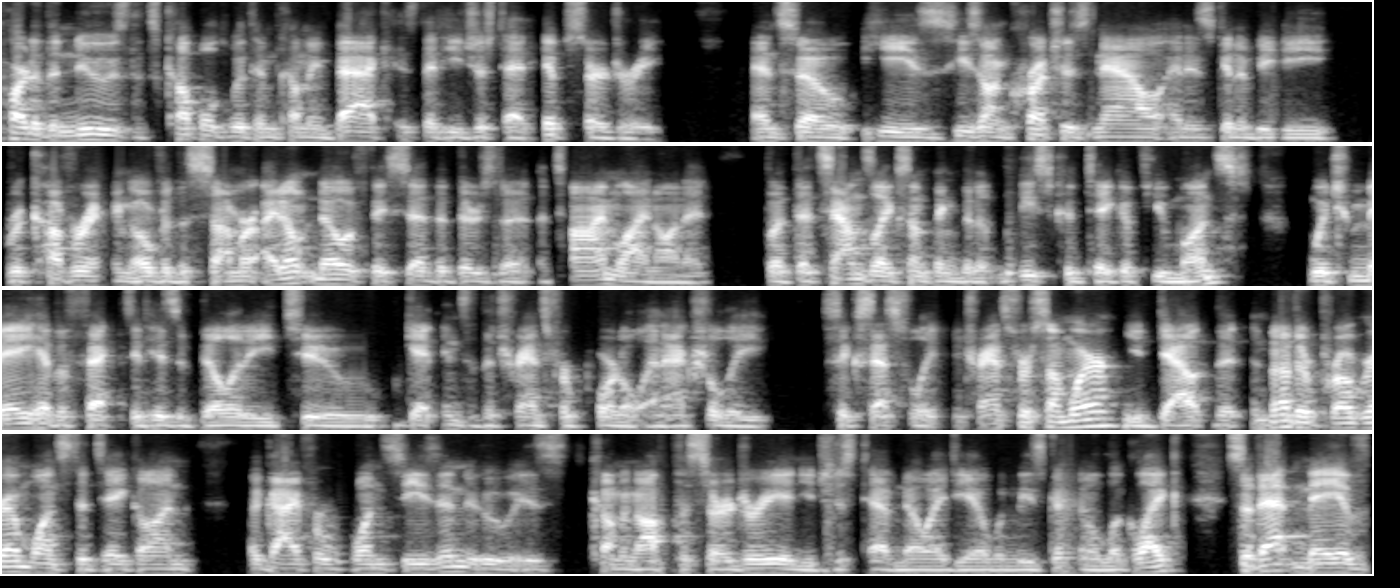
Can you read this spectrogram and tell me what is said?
part of the news that's coupled with him coming back is that he just had hip surgery. And so he's he's on crutches now and is going to be recovering over the summer. I don't know if they said that there's a, a timeline on it but that sounds like something that at least could take a few months, which may have affected his ability to get into the transfer portal and actually successfully transfer somewhere. You doubt that another program wants to take on a guy for one season who is coming off a surgery and you just have no idea what he's going to look like. So that may have,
